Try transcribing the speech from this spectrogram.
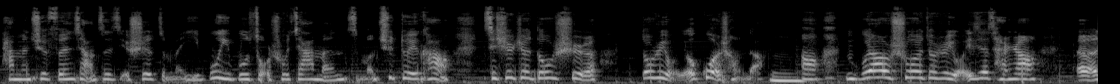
他们去分享自己是怎么一步一步走出家门，怎么去对抗。其实这都是都是有一个过程的，嗯啊，你不要说就是有一些残障呃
